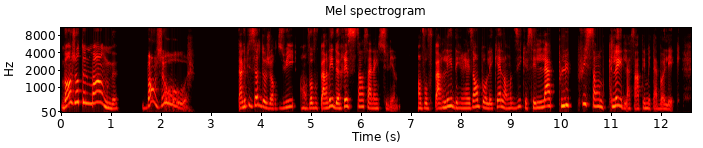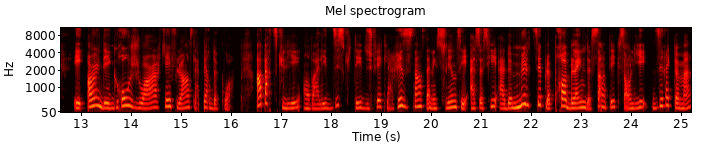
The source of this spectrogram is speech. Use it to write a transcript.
Bonjour tout le monde! Bonjour! Dans l'épisode d'aujourd'hui, on va vous parler de résistance à l'insuline. On va vous parler des raisons pour lesquelles on dit que c'est la plus puissante clé de la santé métabolique et un des gros joueurs qui influence la perte de poids. En particulier, on va aller discuter du fait que la résistance à l'insuline s'est associée à de multiples problèmes de santé qui sont liés directement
